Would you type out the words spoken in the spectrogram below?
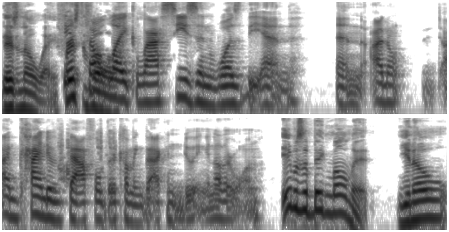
There's no way. First it of felt all, like last season was the end, and I don't. I'm kind of baffled they're coming back and doing another one. it was a big moment, you know.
